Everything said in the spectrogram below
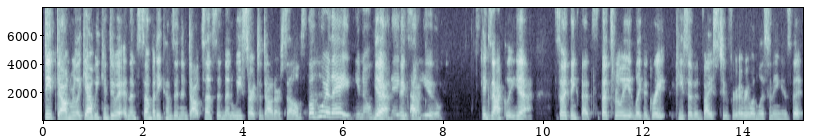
deep down we're like yeah we can do it. And then somebody comes in and doubts us and then we start to doubt ourselves. But who are they? You know who yeah exactly. you? Exactly yeah. So i think that's that's really like a great piece of advice too for everyone listening is that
